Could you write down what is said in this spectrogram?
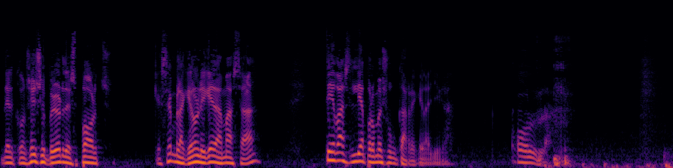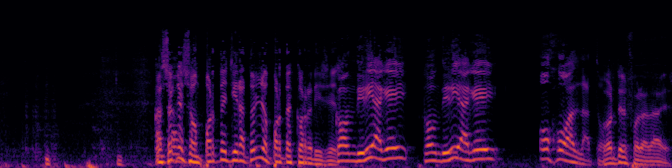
del Consell Superior d'Esports que sembla que no li queda massa Tebas li ha promès un càrrec en la Lliga Hola. Això que són portes giratoris o portes corredisses? com diria gay com diria gay ojo al dato Portes foradaes.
